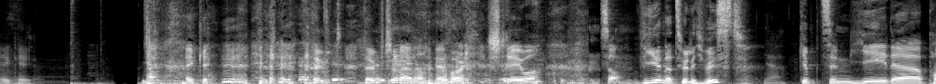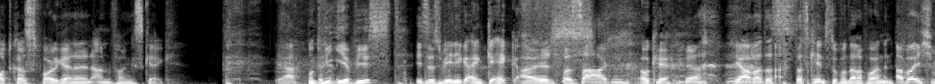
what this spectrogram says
Okay. Ecke. Da übt, da übt schon einer. Jawohl. Streber. So, wie ihr natürlich wisst, Ja. gibt's in jeder Podcast-Folge einen Anfangsgag. Ja? Und wie ihr wisst, ist es weniger ein Gag als Versagen. Okay. Ja. Ja, aber das, das kennst du von deiner Freundin. Aber ich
